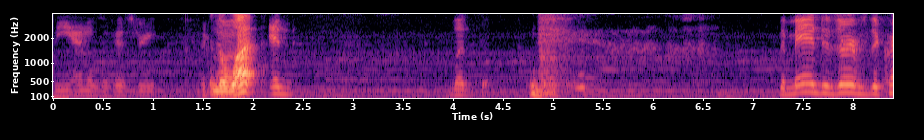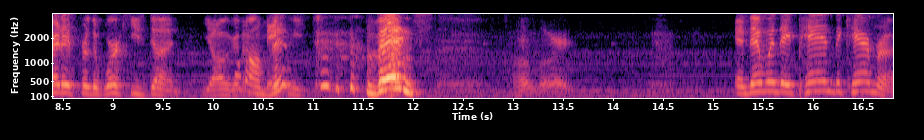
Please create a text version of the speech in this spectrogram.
the annals of history. In the what? And let's. the man deserves the credit for the work he's done. Y'all gonna on, make Vince. me. Vince. Oh lord. And then when they panned the camera,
